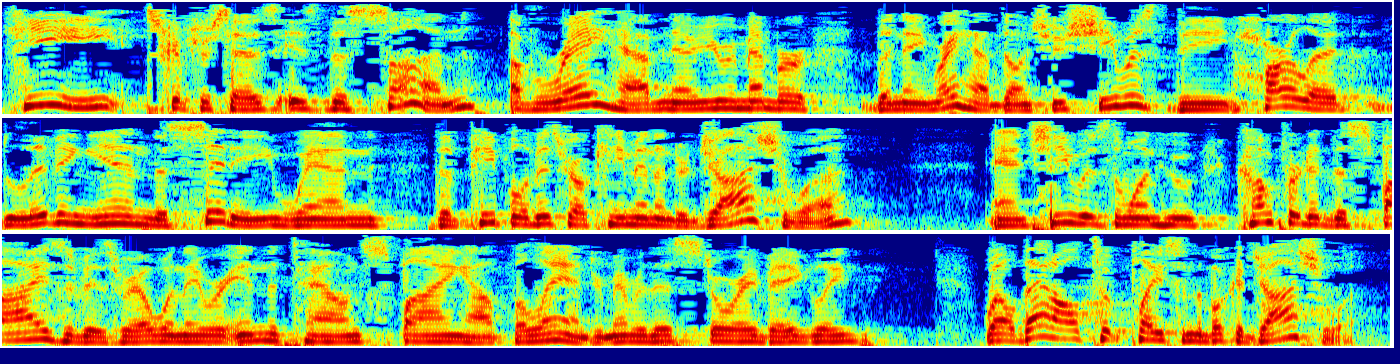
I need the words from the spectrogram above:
he, Scripture says, is the son of Rahab. Now, you remember the name Rahab, don't you? She was the harlot living in the city when the people of Israel came in under Joshua. And she was the one who comforted the spies of Israel when they were in the town spying out the land. You remember this story vaguely? Well, that all took place in the book of Joshua.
